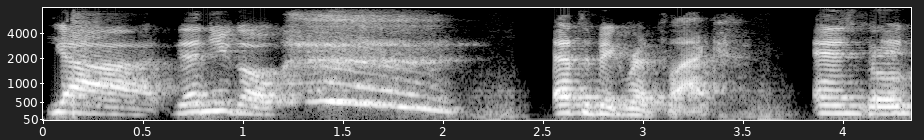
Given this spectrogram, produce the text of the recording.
Yeah. Then you go. That's a big red flag. And, so, and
